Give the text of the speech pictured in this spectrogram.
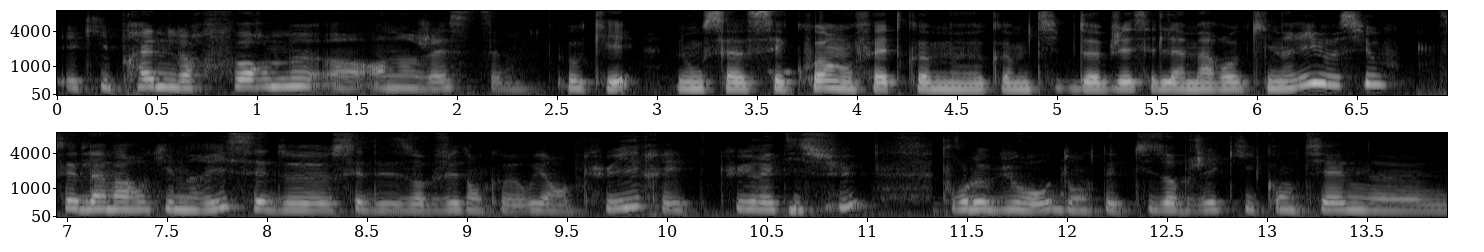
et qui prennent leur forme en, en un geste. Ok, donc ça c'est quoi en fait comme, comme type d'objet? C'est de la maroquinerie aussi ou? C'est de la maroquinerie, c'est de, des objets donc euh, oui en cuir et cuir et tissu pour le bureau, donc des petits objets qui contiennent euh,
